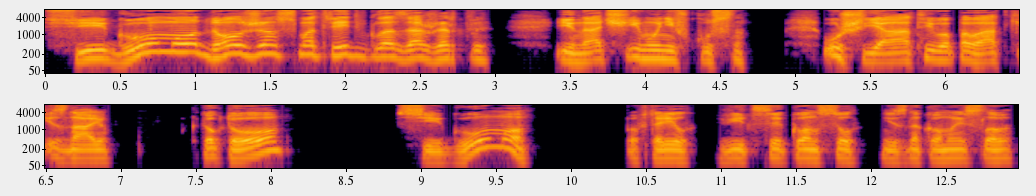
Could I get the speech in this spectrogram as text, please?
Сигумо должен смотреть в глаза жертвы, иначе ему невкусно. Уж я от его повадки знаю. Кто-кто? Сигумо? — повторил вице-консул незнакомое слово.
